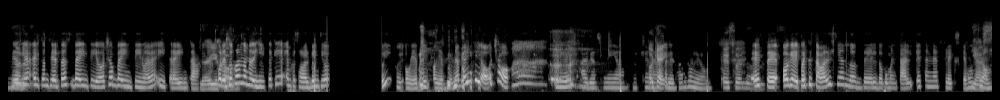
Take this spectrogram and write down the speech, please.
Dios No, no. mío, el concierto es 28, 29 y 30. There you Por eso cuando me dijiste que empezaba el 28, uy, hoy, hoy es, vei- hoy es viernes 28. ¿Qué es? Ay, Dios mío, es que me Ok. ha salido una reunión. Eso no. Este, ok, pues te estaba diciendo del documental que está en Netflix, que es un Yes. film,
